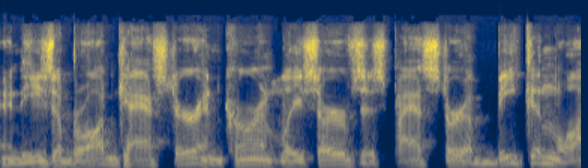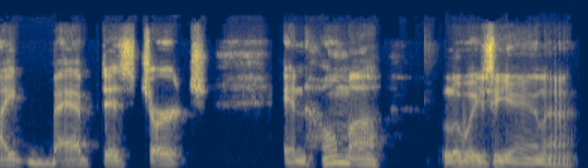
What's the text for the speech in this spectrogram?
and he's a broadcaster and currently serves as pastor of Beacon Light Baptist Church in Houma, Louisiana.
